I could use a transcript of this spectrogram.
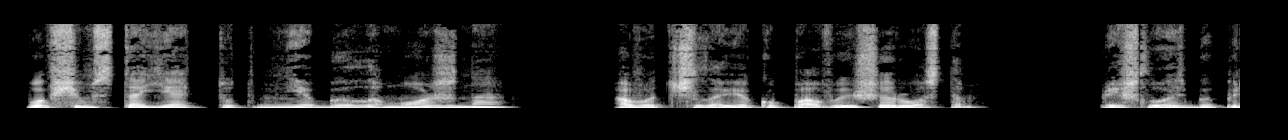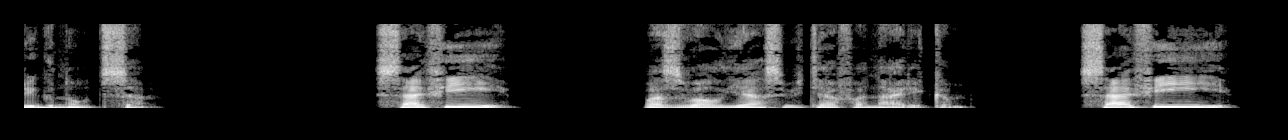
В общем, стоять тут мне было можно, а вот человеку повыше ростом пришлось бы пригнуться. «Софи!» — позвал я, светя фонариком. «Софи!»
